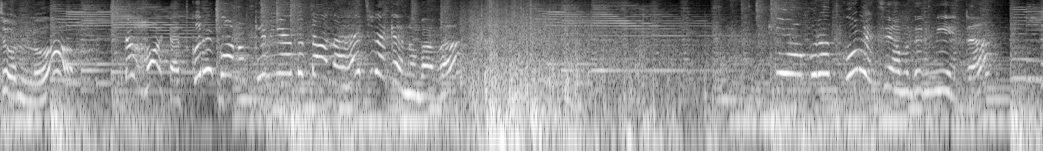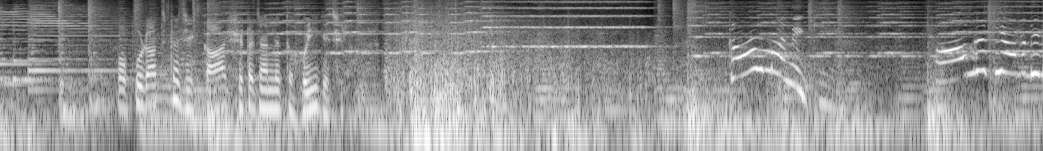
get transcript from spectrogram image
চলল? তা হঠাৎ করে কনককে নিয়ে এত টানা হ্যাচড়া কেন বাবা? কি অপরাধ করেছে আমাদের মেয়েটা? অপরাধটা যে কার সেটা জানলে তো হয়েই গেছিল। কার মানে কি? আমরা কি আমাদের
